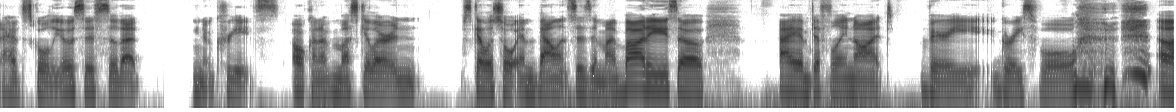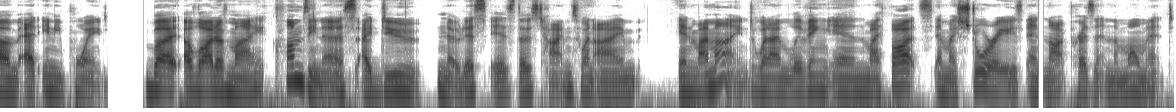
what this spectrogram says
I have scoliosis, so that you know creates all kind of muscular and skeletal imbalances in my body. So I am definitely not very graceful um, at any point. But a lot of my clumsiness, I do notice, is those times when I'm in my mind when I'm living in my thoughts and my stories and not present in the moment.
